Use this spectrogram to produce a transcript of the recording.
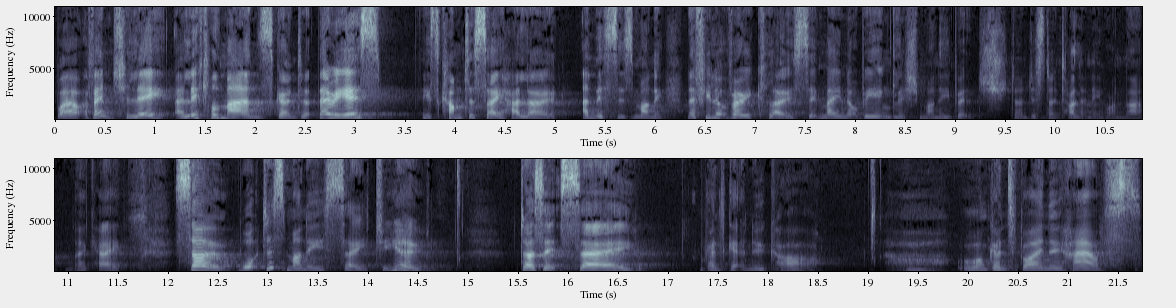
Well, eventually, a little man's going to. There he is. He's come to say hello and this is money. Now, if you look very close, it may not be English money, but shh, don't, just don't tell anyone that, okay? So, what does money say to you? Does it say, I'm going to get a new car? Or I'm going to buy a new house?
